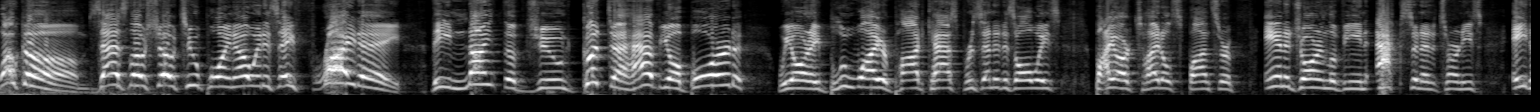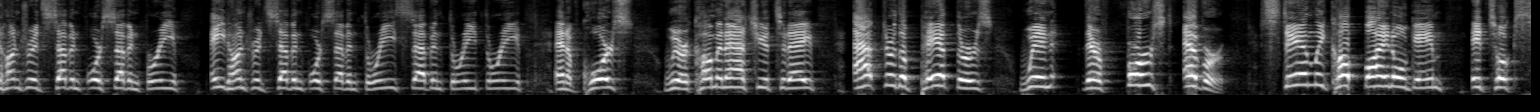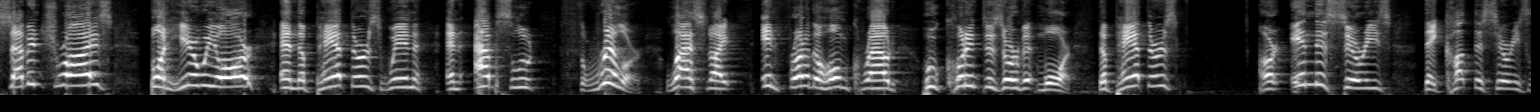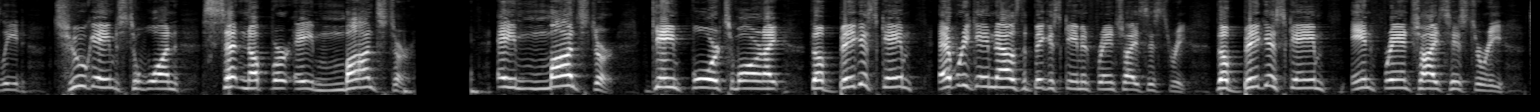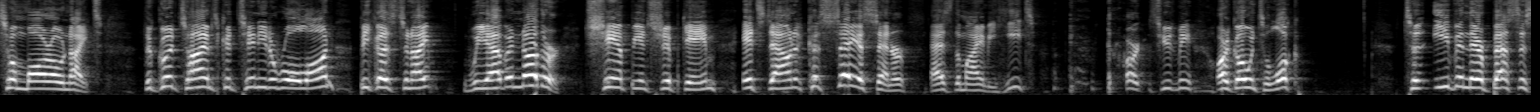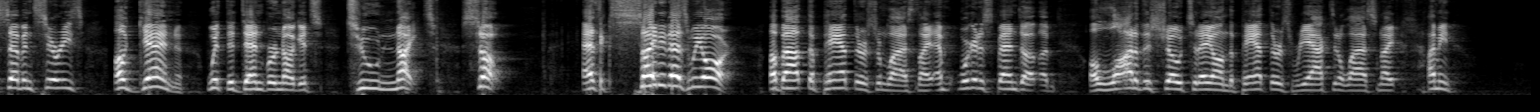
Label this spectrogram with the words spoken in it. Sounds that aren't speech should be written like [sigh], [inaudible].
Welcome! Zaslow Show 2.0. It is a Friday, the 9th of June. Good to have you aboard. We are a Blue Wire podcast presented as always by our title sponsor, Anidjar and Levine, Accident Attorneys, 800 747 free 800 747 3733. And of course, we're coming at you today after the Panthers win their first ever Stanley Cup final game. It took seven tries, but here we are, and the Panthers win an absolute thriller last night in front of the home crowd who couldn't deserve it more. The Panthers are in this series. They cut the series lead two games to one, setting up for a monster, a monster game four tomorrow night. The biggest game, every game now is the biggest game in franchise history. The biggest game in franchise history tomorrow night. The good times continue to roll on because tonight we have another championship game. It's down at Kaseya Center as the Miami Heat, [coughs] are, excuse me, are going to look to even their best of seven series again with the Denver Nuggets tonight. So, as excited as we are about the Panthers from last night, and we're going to spend a, a, a, lot of the show today on the Panthers reacting to last night. I mean,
